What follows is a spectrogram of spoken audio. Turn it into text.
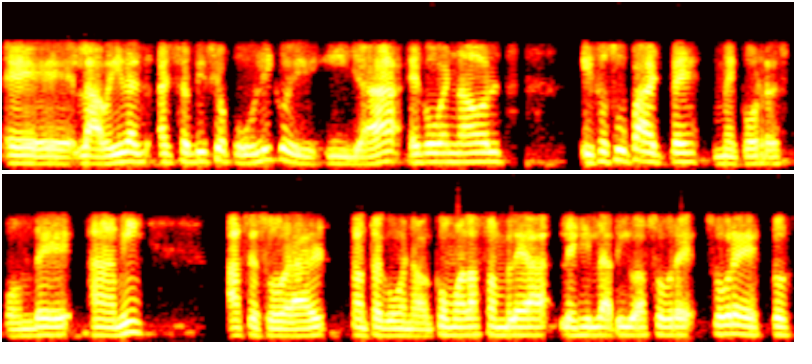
Eh, la vida al, servicio público y, y ya el gobernador hizo su parte, me corresponde a mí asesorar tanto al gobernador como a la Asamblea Legislativa sobre, sobre esto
